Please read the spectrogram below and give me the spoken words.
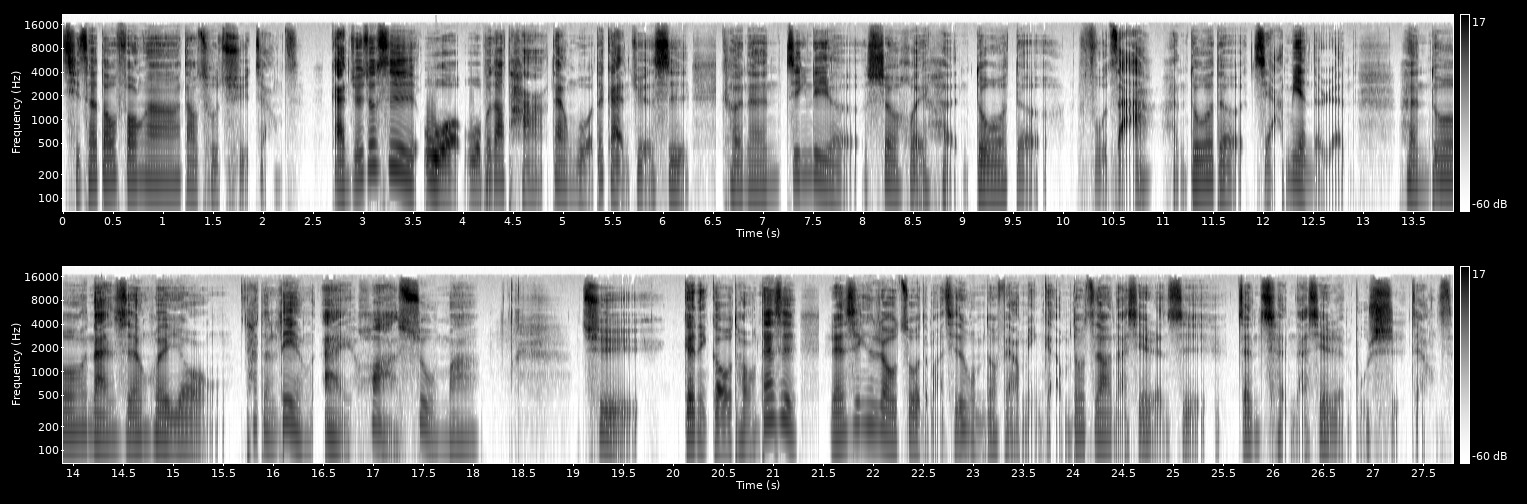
骑车兜风啊，到处去这样子，感觉就是我我不知道他，但我的感觉是，可能经历了社会很多的复杂，很多的假面的人，很多男生会用他的恋爱话术吗？去。跟你沟通，但是人心是肉做的嘛，其实我们都非常敏感，我们都知道哪些人是真诚，哪些人不是这样子。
